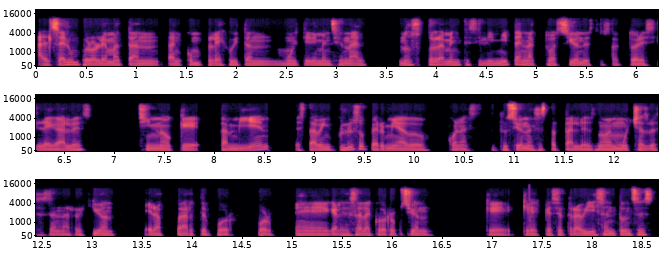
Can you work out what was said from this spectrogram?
al ser un problema tan, tan complejo y tan multidimensional, no solamente se limita en la actuación de estos actores ilegales, sino que también estaba incluso permeado con las instituciones estatales, ¿no? Muchas veces en la región era parte por, por eh, gracias a la corrupción que, que, se atraviesa. Entonces,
